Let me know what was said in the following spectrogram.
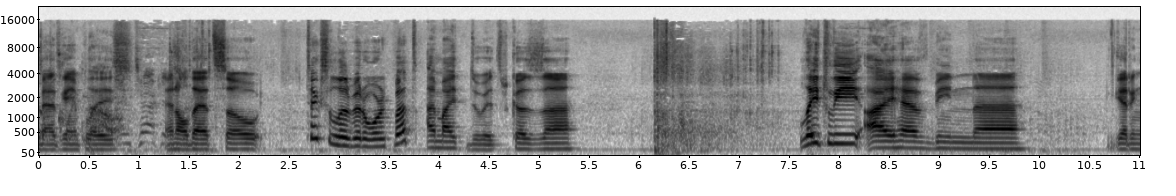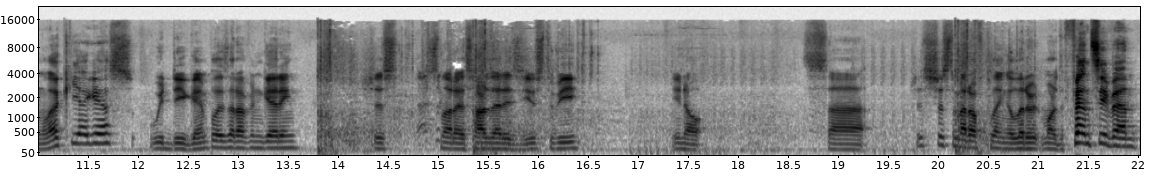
bad gameplays and all that so it takes a little bit of work but I might do it because uh, lately I have been uh, getting lucky I guess with the gameplays that I've been getting. Just it's not as hard as it used to be. You know, it's uh, just, just a matter of playing a little bit more defensive and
